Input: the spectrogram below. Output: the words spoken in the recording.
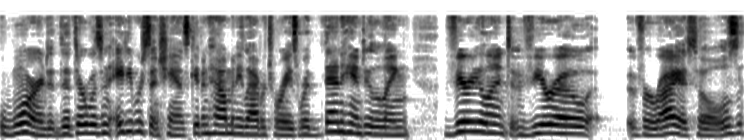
warned that there was an 80% chance, given how many laboratories were then handling virulent viro varietals,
